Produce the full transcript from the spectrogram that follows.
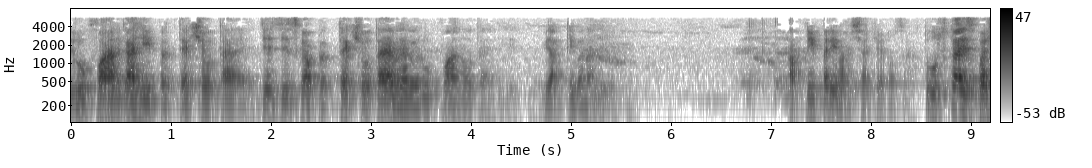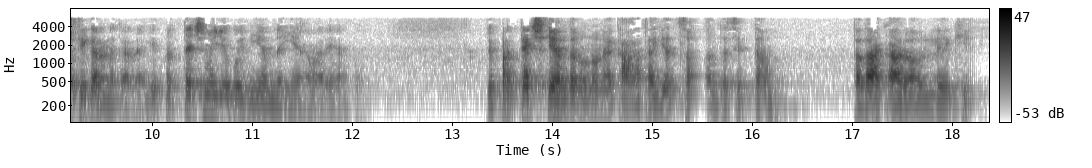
रूपवान का ही प्रत्यक्ष होता है। जिस जिसका प्रत्यक्ष होता है, वह वह रूपवान होता है। व्याप्ति बना ली। अपनी परिभाषा के अनुसार। तो उसका स्पष्टीकरण कर रहे हैं कि प्रत्यक्ष में ये कोई नियम नहीं है हमारे यहाँ पर। जो प्रत्यक्ष के अंदर उन्होंने कहा था यद संबंध सिद्धम, तदाकार लेखी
